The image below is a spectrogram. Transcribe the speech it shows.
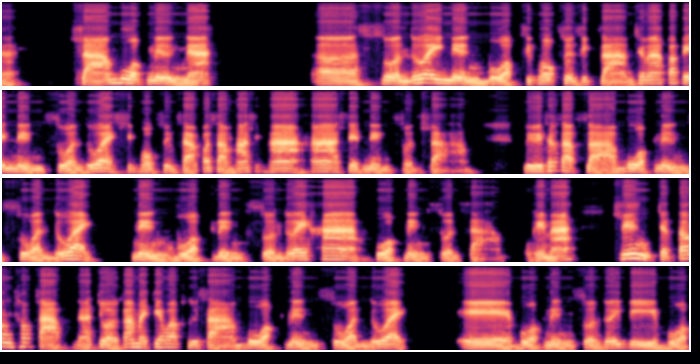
นะสามบวกหนึ่งนะเอ่อส่วนด้วยหนึ่งบวกสิบหกส่วนสิบสามใช่ไหมก็เป็นหนึ่งส่วนด้วยสิบหกส่วนสามก็สามห้าสิบห้าห้าเศษหนึ่งส่วนสามหรือเท่ากับสามบวกหนึ่งส่วนด้วยหนึ่งบวกหนึ่งส่วนด้วยห้าบวกหนึ่งส่วนสามโอเคไหมซึ่งจะต้องเท่ากับนะโจทย์ก็หมายเทียบว่าคือสามบวกหนึ่งส่วนด้วย a บวกหนึ่งส่วนด้วย b บวก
